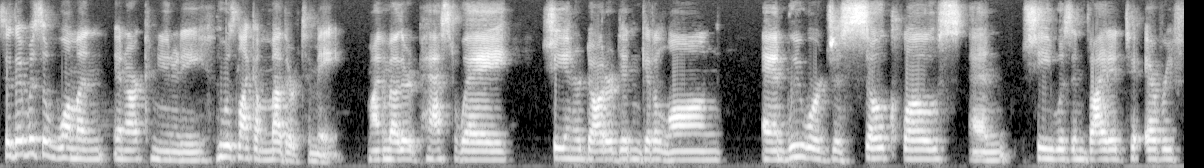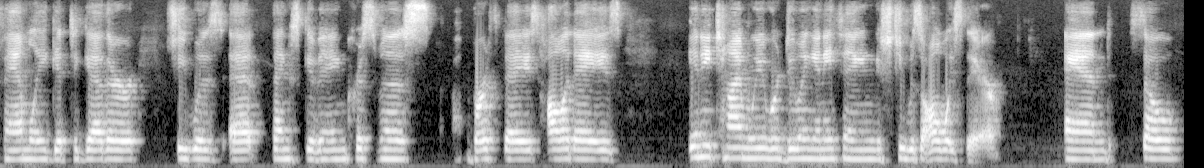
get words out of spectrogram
So there was a woman in our community who was like a mother to me. My mother had passed away. She and her daughter didn't get along. And we were just so close. And she was invited to every family get together. She was at Thanksgiving, Christmas, birthdays, holidays. Anytime we were doing anything, she was always there. And so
